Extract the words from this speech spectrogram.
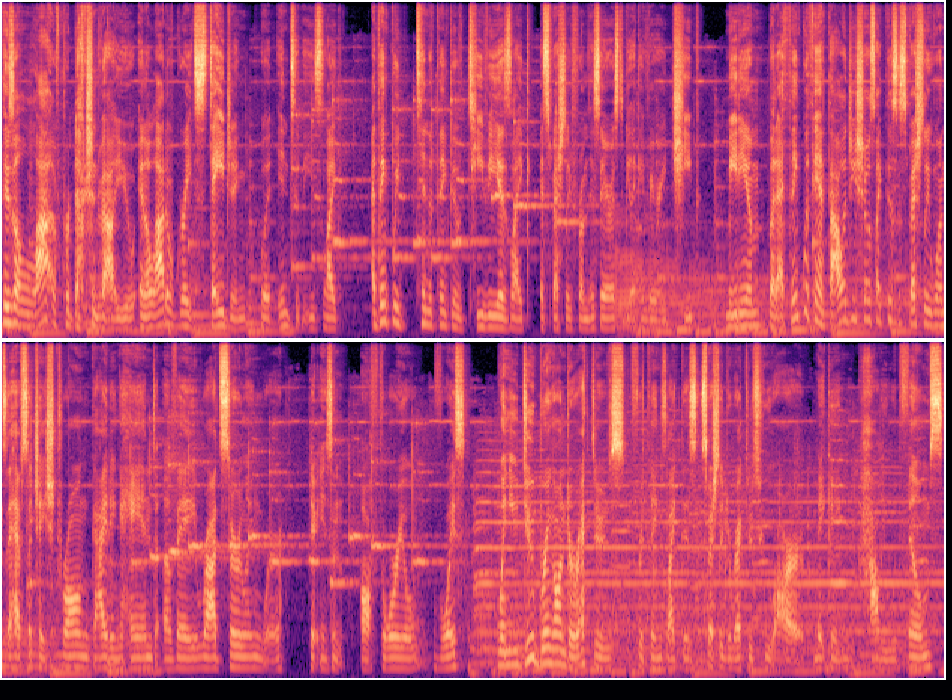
There's a lot of production value and a lot of great staging put into these. Like, I think we tend to think of TV as like, especially from this era, as to be like a very cheap medium. But I think with anthology shows like this, especially ones that have such a strong guiding hand of a Rod Serling, where there is an authorial voice. When you do bring on directors for things like this, especially directors who are making Hollywood films,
